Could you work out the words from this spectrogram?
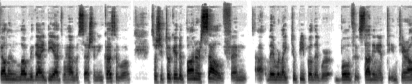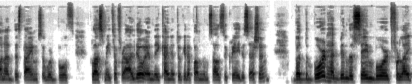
fell in love with the idea to have a session in Kosovo. So she took it upon herself, and uh, they were like two people that were both studying at in Tirana at this time, so we're both classmates of Realdo, and they kind of took it upon themselves to create a session. But the board had been the same board for like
